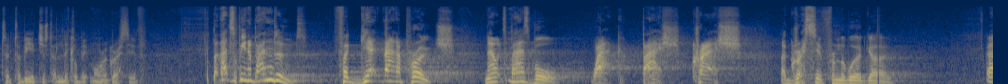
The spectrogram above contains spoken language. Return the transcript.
to, to be just a little bit more aggressive. But that's been abandoned. Forget that approach. Now it's Bazball. Whack, bash, crash, aggressive from the word go. Uh,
